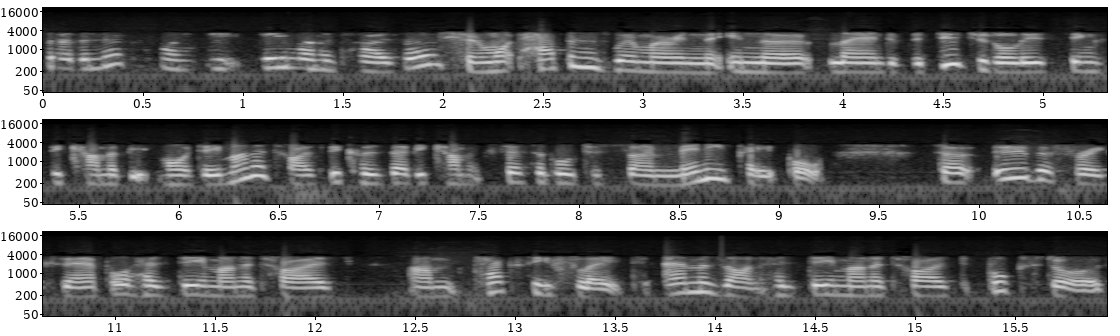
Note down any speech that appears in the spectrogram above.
so the next one, de- demonetization. What happens when we're in the in the land of the digital is things become a bit more demonetized because they become accessible to so many people. So Uber, for example, has demonetized um, taxi fleets. Amazon has demonetized bookstores.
